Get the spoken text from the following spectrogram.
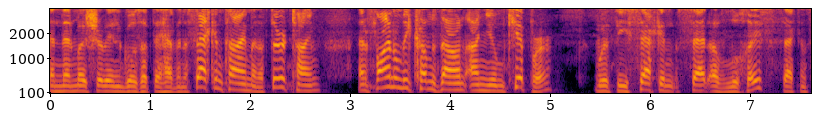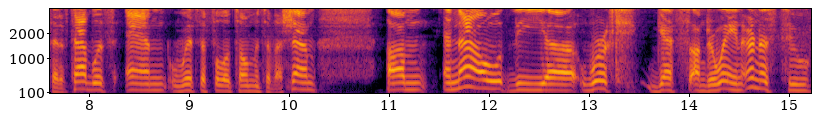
and then Moshe Rabbeinu goes up to heaven a second time and a third time, and finally comes down on Yom Kippur with the second set of luches, second set of tablets, and with the full atonement of Hashem. Um, and now the uh, work gets underway in earnest to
